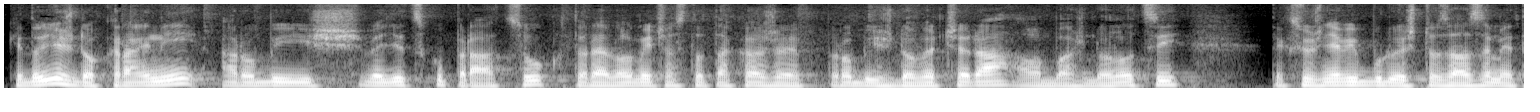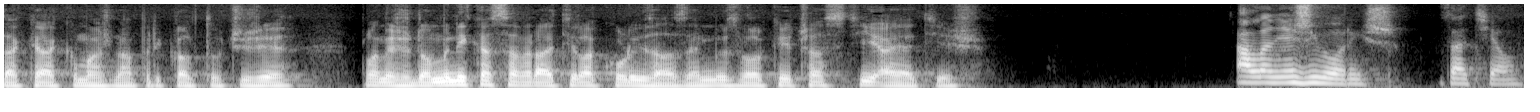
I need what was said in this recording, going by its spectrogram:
keď dojdeš do krajiny a robíš vedeckú prácu, ktorá je veľmi často taká, že robíš do večera alebo až do noci, tak si už nevybuduješ to zázemie také, ako máš napríklad tu. Čiže poviem, že Dominika sa vrátila kvôli zázemiu z veľkej časti a ja tiež. Ale neživoríš zatiaľ.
